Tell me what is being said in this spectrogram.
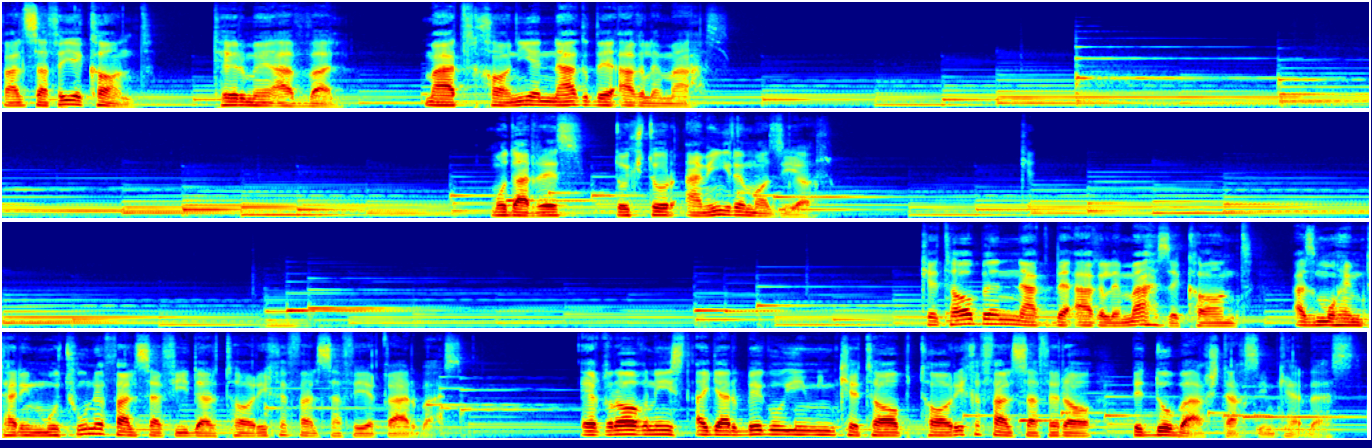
فلسفه کانت ترم اول متخانی نقد عقل محض. مدرس دکتر امیر مازیار. کتاب نقد عقل محض کانت از مهمترین متون فلسفی در تاریخ فلسفه غرب است. اقراق نیست اگر بگوییم این کتاب تاریخ فلسفه را به دو بخش تقسیم کرده است.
